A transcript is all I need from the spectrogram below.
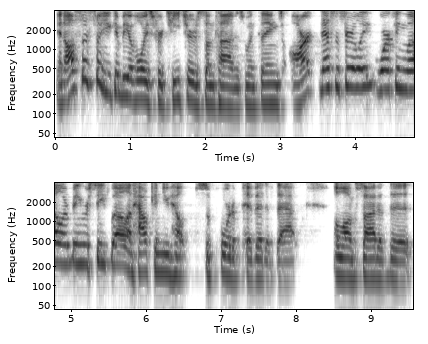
and also so you can be a voice for teachers sometimes when things aren't necessarily working well or being received well, and how can you help support a pivot of that alongside of the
